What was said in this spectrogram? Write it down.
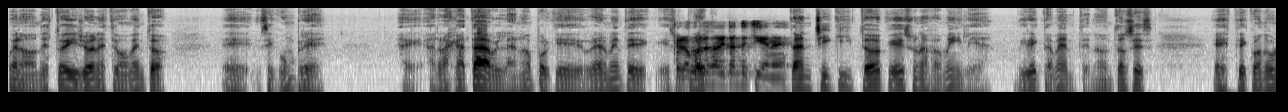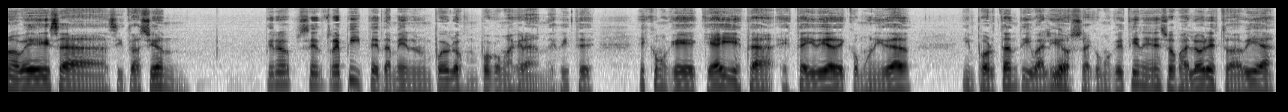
Bueno, donde estoy yo en este momento, eh, se cumple eh, a rajatabla, ¿no? Porque realmente es ¿Pero cuántos habitantes tiene? Tan chiquito que es una familia, directamente, ¿no? Entonces, este, cuando uno ve esa situación, pero se repite también en un pueblo un poco más grandes, ¿viste? Es como que, hay esta, esta idea de comunidad importante y valiosa, como que tienen esos valores todavía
